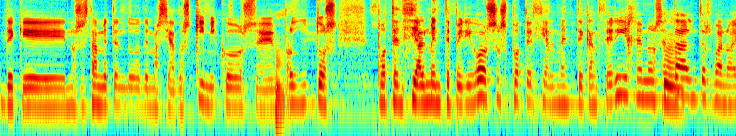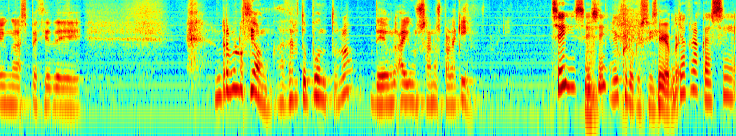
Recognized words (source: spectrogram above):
de que nos están metendo demasiados químicos, eh, mm. produtos potencialmente perigosos, potencialmente cancerígenos mm. e hmm. tal. Entonces, bueno, hai unha especie de revolución a certo punto, ¿no? De hai uns anos para aquí. Sí, sí, mm. sí. Eu creo que sí. sí eu, eu creo que sí.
